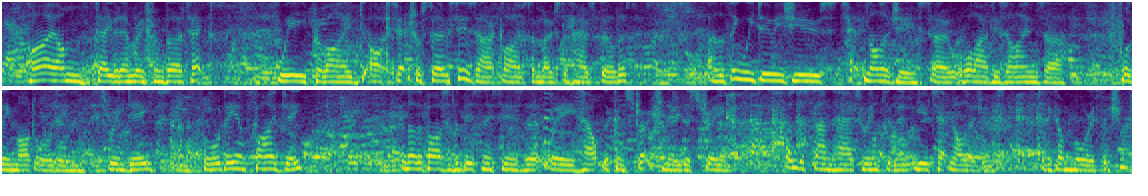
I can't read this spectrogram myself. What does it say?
Hi, I'm David Emery from Virtechs. We provide architectural services. Our clients are mostly house builders. And the thing we do is use technology. So all our designs are fully modelled in 3D and 4D and 5D. Another part of the business is that we help the construction industry understand how to implement new technologies to become more efficient.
